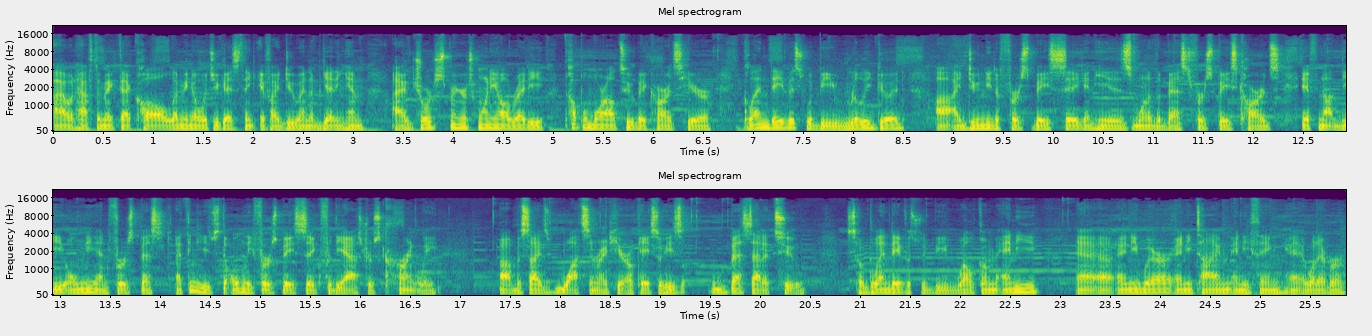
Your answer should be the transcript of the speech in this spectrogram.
I would have to make that call. Let me know what you guys think if I do end up getting him. I have George Springer 20 already, a couple more Altuve cards here. Glenn Davis would be really good. Uh, I do need a first base SIG, and he is one of the best first base cards, if not the only, and first best, I think he's the only first base SIG for the Astros currently uh, besides Watson right here. Okay, so he's best out of two. So Glenn Davis would be welcome any uh, anywhere, anytime, anything, uh, whatever.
